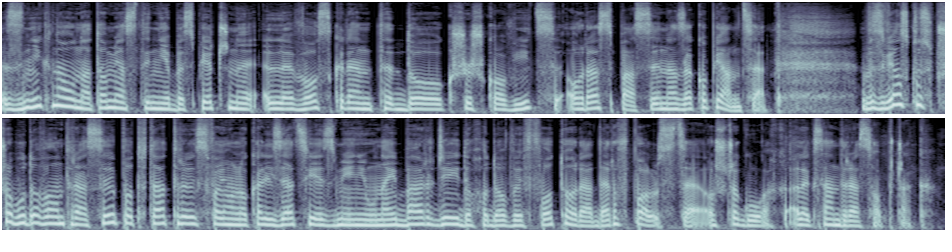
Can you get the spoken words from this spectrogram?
Zniknął natomiast niebezpieczny lewoskręt do Krzyżkowic oraz pasy na Zakopiance. W związku z przebudową trasy pod Tatry swoją lokalizację zmienił najbardziej dochodowy fotoradar w Polsce. O szczegółach Aleksandra Sobczak.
